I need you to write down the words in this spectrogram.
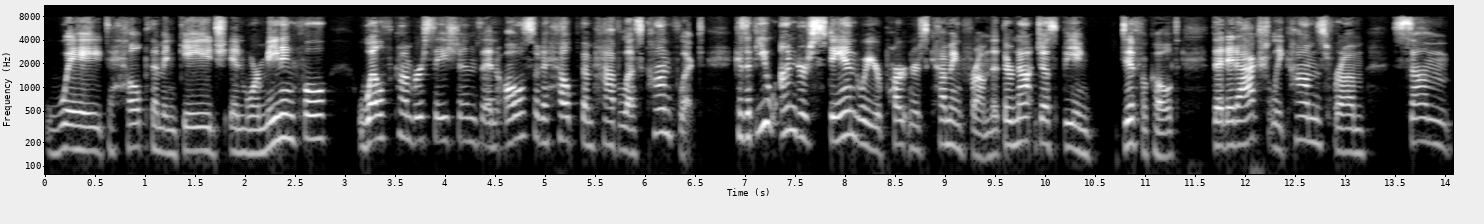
way to help them engage in more meaningful wealth conversations and also to help them have less conflict. Because if you understand where your partner's coming from, that they're not just being difficult, that it actually comes from some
